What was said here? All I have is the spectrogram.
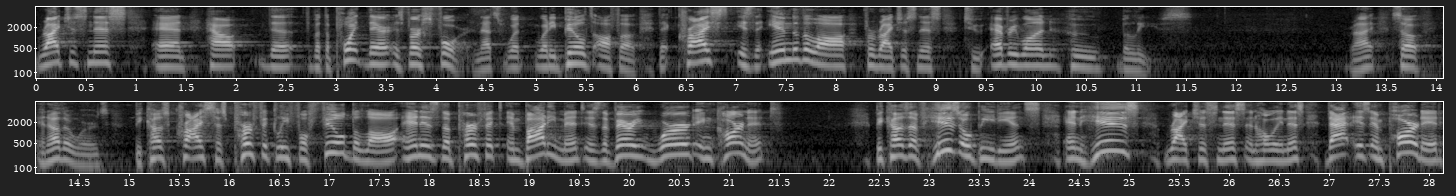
righteousness and how the, but the point there is verse 4, and that's what, what he builds off of that Christ is the end of the law for righteousness to everyone who believes. Right? So, in other words, because Christ has perfectly fulfilled the law and is the perfect embodiment, is the very word incarnate because of his obedience and his righteousness and holiness, that is imparted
